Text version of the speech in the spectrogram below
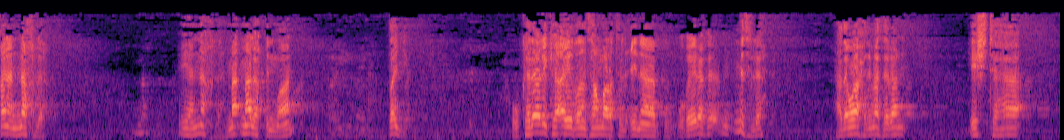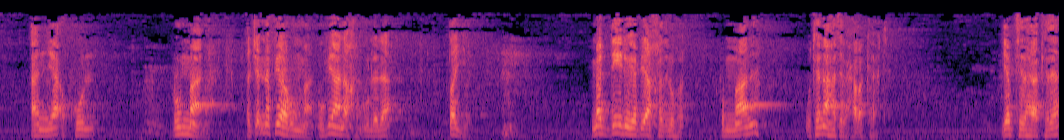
قنا النخلة. هي النخلة ما لها قنوان. طيب. وكذلك أيضا ثمرة العنب وغيره مثله. هذا واحد مثلا اشتهى أن يأكل رمانة. الجنة فيها رمان وفيها نخل ولا لا؟ طيب. مد ايده يبي يأخذ له رمانة وتناهت الحركات؟ يبتل هكذا؟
